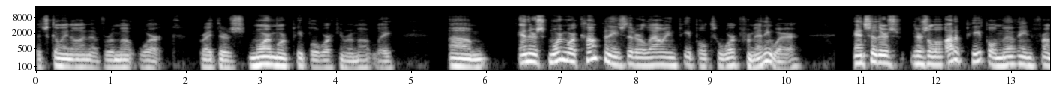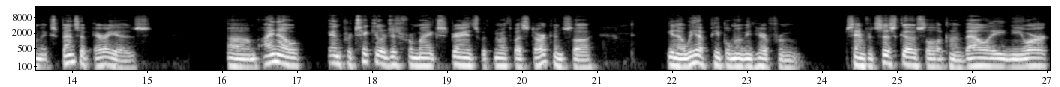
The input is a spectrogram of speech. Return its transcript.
that's going on of remote work, right? There's more and more people working remotely, um, and there's more and more companies that are allowing people to work from anywhere, and so there's there's a lot of people moving from expensive areas. Um, I know in particular, just from my experience with Northwest Arkansas, you know, we have people moving here from San Francisco, Silicon Valley, New York,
